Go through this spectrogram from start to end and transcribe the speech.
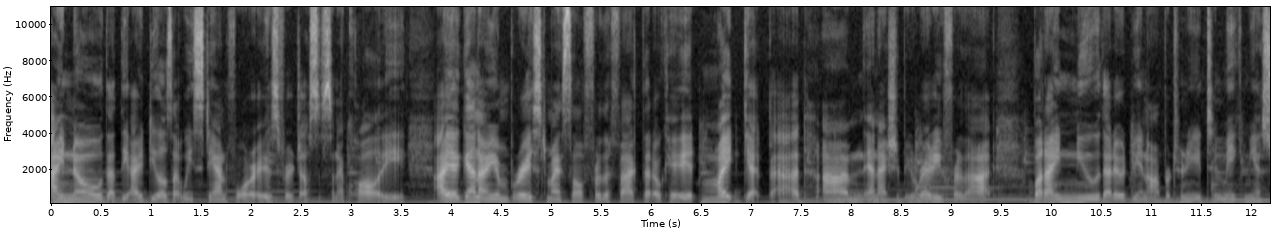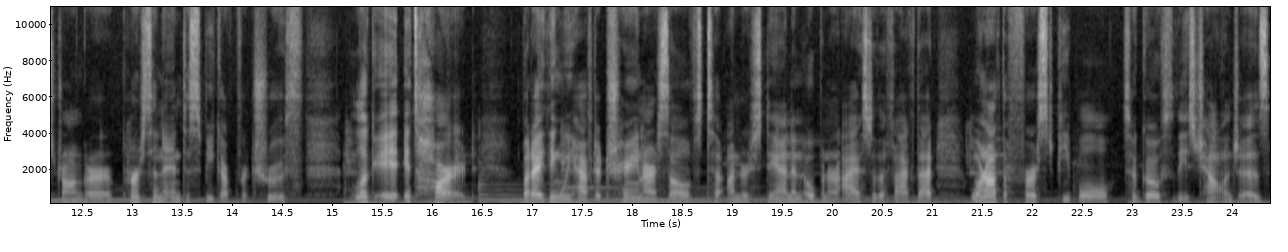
I know that the ideals that we stand for is for justice and equality. I again, I embraced myself for the fact that okay, it might get bad, um, and I should be ready for that. But I knew that it would be an opportunity to make me a stronger person and to speak up for truth. Look, it, it's hard. But I think we have to train ourselves to understand and open our eyes to the fact that we're not the first people to go through these challenges.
